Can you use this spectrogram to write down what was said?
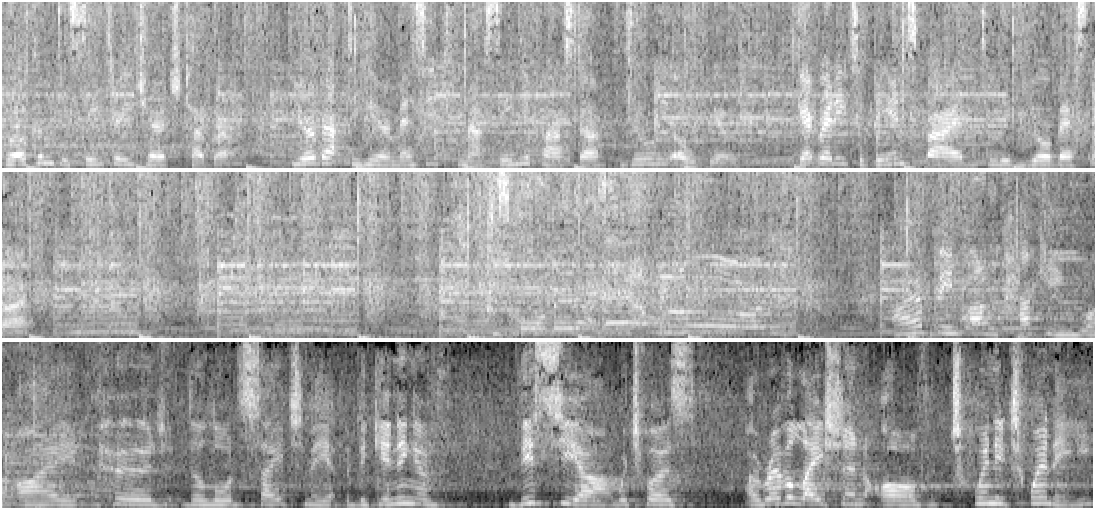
Welcome to C3 Church Tuggerah. You're about to hear a message from our senior pastor, Julie Oldfield. Get ready to be inspired to live your best life. I have been unpacking what I heard the Lord say to me at the beginning of this year, which was a revelation of 2020,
